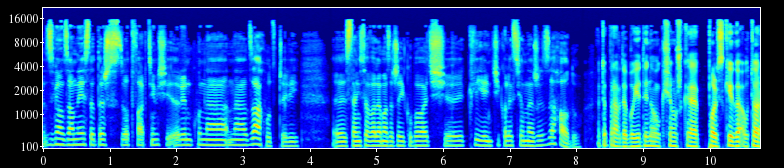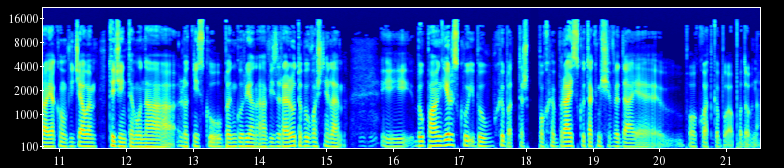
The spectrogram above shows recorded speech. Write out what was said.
E, związane jest to też z otwarciem się rynku na, na zachód, czyli e, Stanisława Lema zaczęli kupować klienci, kolekcjonerzy z zachodu. No to prawda, bo jedyną książkę polskiego autora, jaką widziałem tydzień temu na lotnisku Ben Guriona w Izraelu, to był właśnie Lem. Mhm. I był po angielsku i był chyba też po hebrajsku, tak mi się wydaje, bo okładka była podobna.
